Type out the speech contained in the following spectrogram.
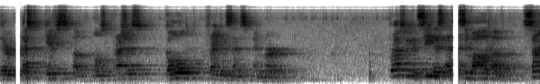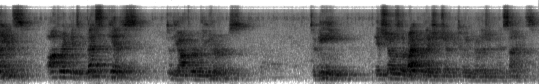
their best gifts of most precious gold, frankincense, and myrrh. Perhaps we could see this as symbolic of science offering its best gifts to the author of the universe. To me, it shows the right relationship between religion and science.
